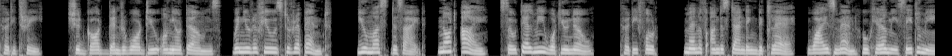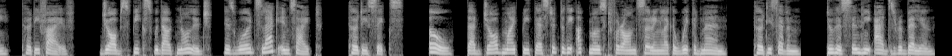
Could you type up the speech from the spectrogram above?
33. Should God then reward you on your terms, when you refuse to repent? You must decide, not I, so tell me what you know. 34. Men of understanding declare, wise men who hear me say to me, 35. Job speaks without knowledge, his words lack insight. 36. Oh, that Job might be tested to the utmost for answering like a wicked man. 37. To his sin he adds rebellion.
